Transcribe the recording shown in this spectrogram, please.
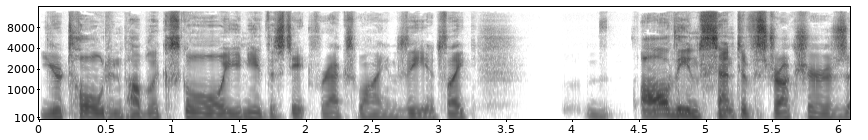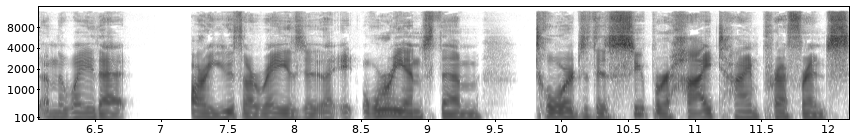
you're told in public school you need the state for X, Y, and Z. It's like all the incentive structures and the way that our youth are raised, it, it orients them towards this super high time preference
